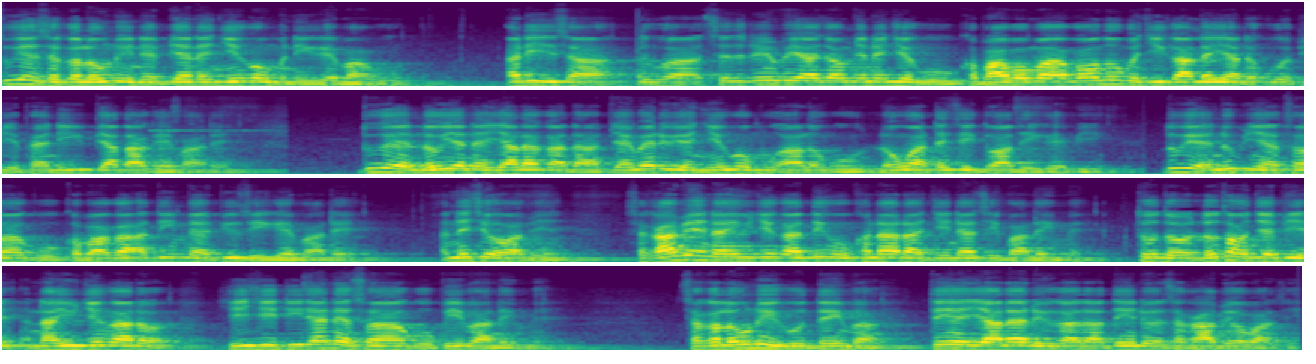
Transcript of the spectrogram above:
သူ့ရဲ့စကားလုံးတွေနဲ့ပြန်လည်ညှင်းခုန်မနေခဲ့ပါဘူး အဲ့ဒီအစားသူဟာစစ်စတင်ဘုရားကျောင်းမျက်နှာချက်ကိုကဘာပေါ်မှာအကောင်းဆုံးပကြီးကလက်ရတစ်ခုအဖြစ်ဖန်တီးပြသခဲ့ပါတယ်သူ့ရဲ့လုံရက်နဲ့ရလကတာပြိုင်ပွဲတွေရဲ့ညှင်းခုန်မှုအလုံးကိုလုံးဝတိတ်ဆိတ်သွားစေခဲ့ပြီးသူ့ရဲ့အမှုပညာဆောင်အကူကဘာကအတိမတ်ပြုစေခဲ့ပါတယ်အနှစ်ချုပ်အပြင်စကားပြန်နိုင်ယူခြင်းကတင့်ကိုခဏတာကျင်းတတ်စေပါလိမ့်မယ်သို့တော့လုံဆောင်ချက်ဖြင့်အနိုင်ယူခြင်းကတော့ရေရှည်တည်တတ်တဲ့ဆောင်အကူပေးပါလိမ့်မယ်စကလုံးတွေကိုသိမ့်ပါတင့်ရဲ့ရလတွေကသာတင့်အတွက်စကားပြောပါစေ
